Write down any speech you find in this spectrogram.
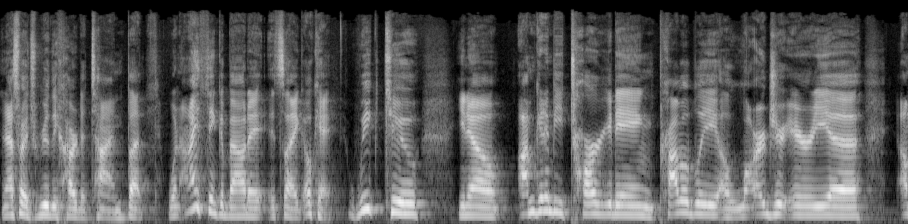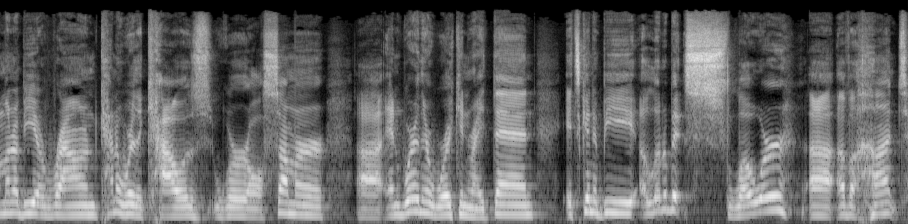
And that's why it's really hard to time. But when I think about it, it's like, okay, week two, you know, I'm going to be targeting probably a larger area I'm to be around kind of where the cows were all summer uh, and where they're working right then. It's to be a little bit slower uh, of a hunt.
